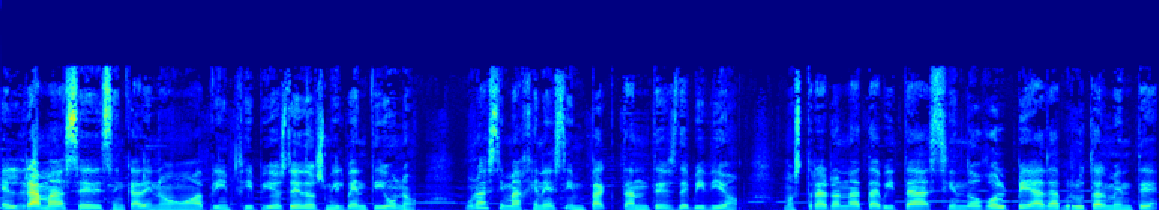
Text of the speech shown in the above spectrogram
El drama se desencadenó a principios de 2021. Unas imágenes impactantes de vídeo mostraron a Tabita siendo golpeada brutalmente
